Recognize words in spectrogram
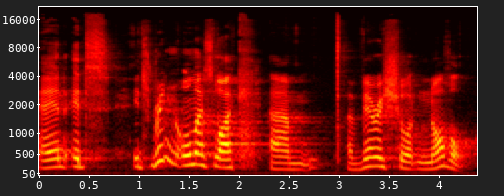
and it's, it's written almost like um, a very short novel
